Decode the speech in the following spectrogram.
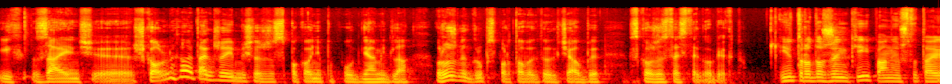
ich zajęć szkolnych, ale także i myślę, że spokojnie popołudniami dla różnych grup sportowych, które chciałyby skorzystać z tego obiektu. Jutro dożynki, pan już tutaj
